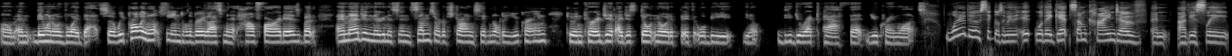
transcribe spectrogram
um, and they want to avoid that. So we probably won't see until the very last minute how far it is, but I imagine they're going to send some sort of strong signal to Ukraine to encourage it. I just don't know if, if it will be, you know, the direct path that Ukraine wants. What are those signals? I mean, it, will they get some kind of, and obviously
